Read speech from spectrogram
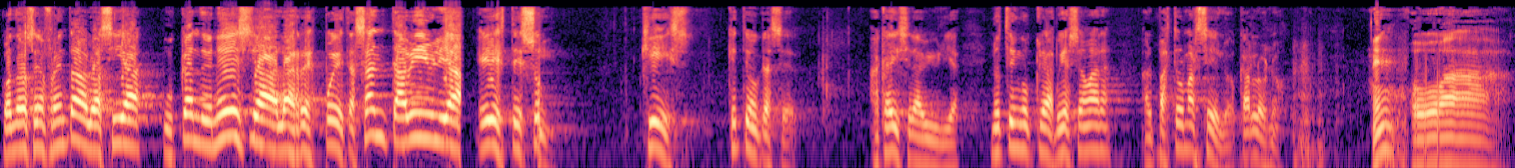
Cuando se enfrentaba lo hacía buscando en ella las respuestas. Santa Biblia, eres tesoro. ¿Qué es? ¿Qué tengo que hacer? Acá dice la Biblia. No tengo claro. Voy a llamar al pastor Marcelo, Carlos no. ¿Eh? O a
